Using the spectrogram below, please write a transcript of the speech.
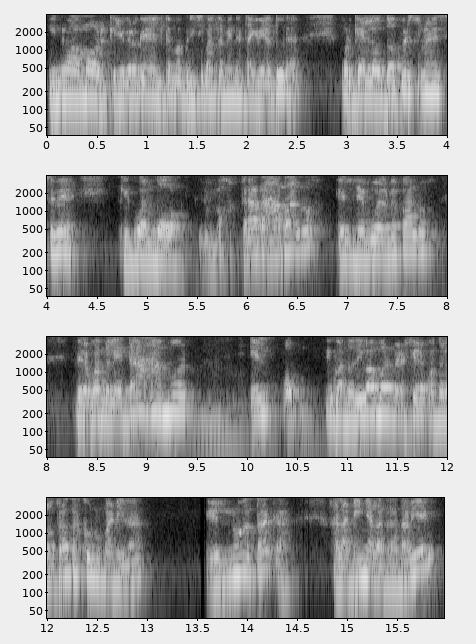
y no amor? Que yo creo que es el tema principal también de esta criatura. Porque en los dos personajes se ve que cuando los tratas a palos, él devuelve palos, pero cuando le das amor, él, y cuando digo amor me refiero cuando lo tratas con humanidad, él no ataca. A la niña la trata bien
